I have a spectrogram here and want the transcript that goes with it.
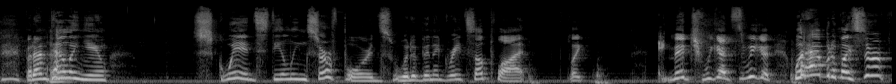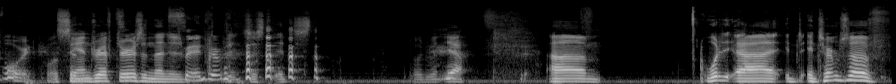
but I'm telling you, Squid stealing surfboards would have been a great subplot. Like, Mitch, we got we got what happened to my surfboard? Well, sand drifters, and then it, Sand drifters. it just it just it been- yeah. Um, what uh, in, in terms of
